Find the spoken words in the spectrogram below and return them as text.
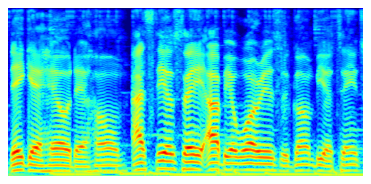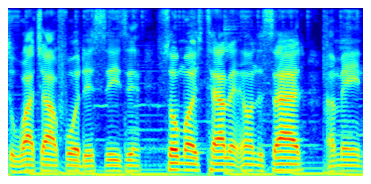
They get held at home. I still say Abia Warriors are going to be a team to watch out for this season. So much talent on the side. I mean,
